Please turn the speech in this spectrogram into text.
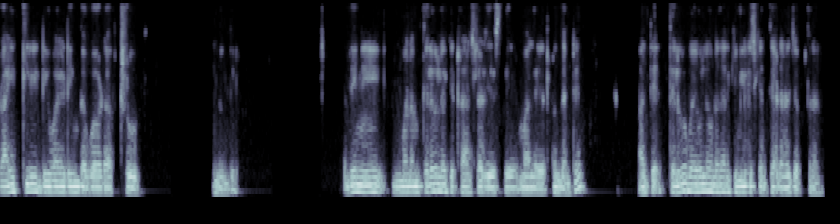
rightly dividing the word of truth. ఉంది దీన్ని మనం తెలుగులోకి ట్రాన్స్లేట్ చేస్తే మళ్ళీ ఎట్లుందంటే అంతే తెలుగు బైబుల్లో ఉన్నదానికి ఇంగ్లీష్కి ఎంత తేడానో చెప్తున్నాను.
